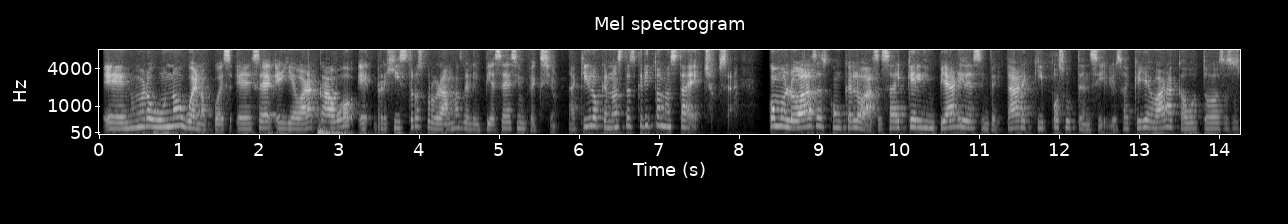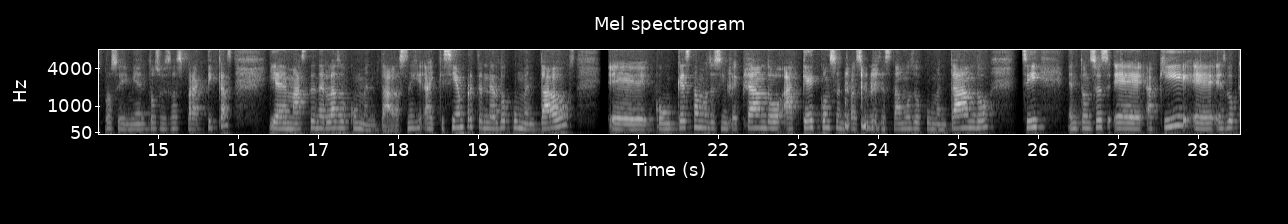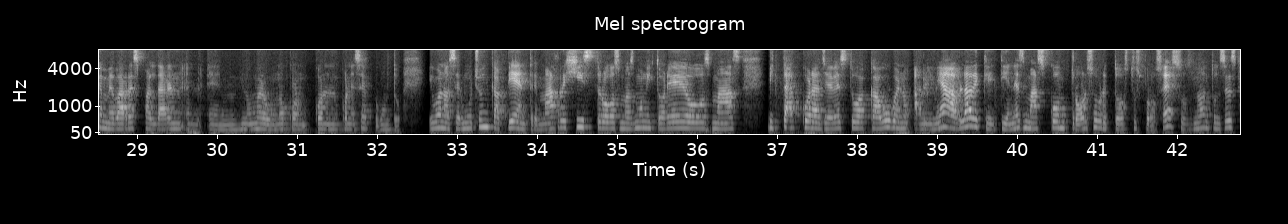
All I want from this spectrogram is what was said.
Eh, número uno, bueno, pues es eh, llevar a cabo registros, programas de limpieza y desinfección. Aquí lo que no está escrito no está hecho. O sea, ¿Cómo lo haces? ¿Con qué lo haces? Hay que limpiar y desinfectar equipos, utensilios. Hay que llevar a cabo todos esos procedimientos, esas prácticas y además tenerlas documentadas. Hay que siempre tener documentados eh, con qué estamos desinfectando, a qué concentraciones estamos documentando, ¿sí? Entonces, eh, aquí eh, es lo que me va a respaldar en, número uno con, con, ese punto. Y bueno, hacer mucho hincapié entre más registros, más monitoreos, más bitácoras lleves tú a cabo, bueno, a mí me habla de que tienes más control sobre todos tus procesos, ¿no? Entonces,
